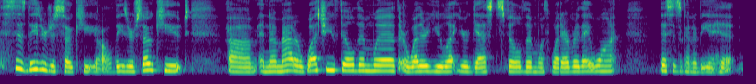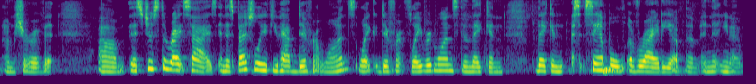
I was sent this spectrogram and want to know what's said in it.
this is these are just so cute, y'all. These are so cute. Um, and no matter what you fill them with, or whether you let your guests fill them with whatever they want, this is going to be a hit. I'm sure of it. Um, it's just the right size, and especially if you have different ones, like different flavored ones, then they can they can sample a variety of them, and you know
